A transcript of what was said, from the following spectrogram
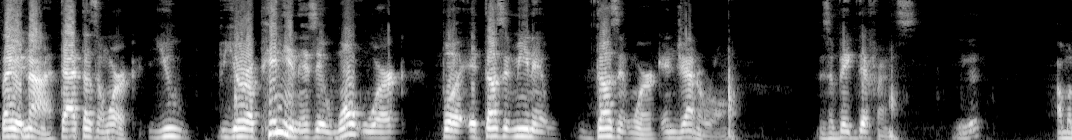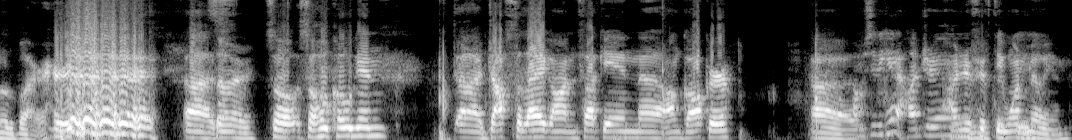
like nah, that doesn't work. You your opinion is it won't work, but it doesn't mean it doesn't work in general. There's a big difference. You good? I'm a little butthurt. good? uh, Sorry. So so Hulk Hogan uh, drops the leg on fucking uh, on Gawker. How Uh, much did he get? 100? 151 million.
